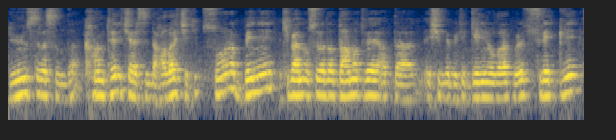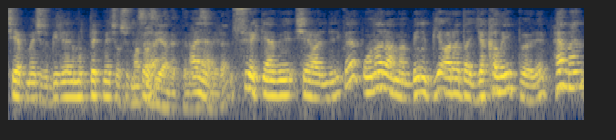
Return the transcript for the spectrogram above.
düğün sırasında kanter içerisinde halay çekip sonra beni ki ben o sırada damat ve hatta eşimle birlikte gelin olarak böyle sürekli şey yapmaya çalışıyorduk. Birilerini mutlu etmeye çalışıyorduk. masa falan. ziyaretleri Aynen. vesaire. Sürekli yani bir şey halindeydik falan. Ona rağmen beni bir arada yakalayıp böyle hemen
